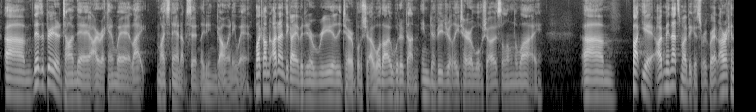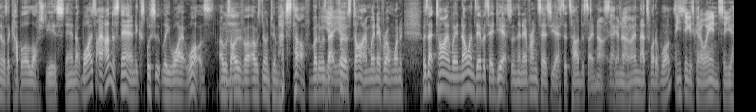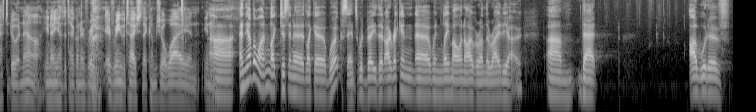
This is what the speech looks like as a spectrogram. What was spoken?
um, there's a period of time there, I reckon, where like my stand up certainly didn't go anywhere. Like I'm, I don't think I ever did a really terrible show, although I would have done individually terrible shows along the way. Um, but yeah, I mean that's my biggest regret. I reckon there was a couple of lost years stand up wise. I understand explicitly why it was. I was over. I was doing too much stuff, but it was. Yeah, that yeah. first time when everyone wanted. It was that time where no one's ever said yes, and then everyone says yes. It's hard to say no, you know, and that's what it was. And you think it's going to end, so you have to do it now. You know, you have to take on every every invitation that comes your way, and you know, Uh, and the other one, like just in a like a work sense, would be that I reckon uh, when Lehmo and I were on the radio, um, that I would have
